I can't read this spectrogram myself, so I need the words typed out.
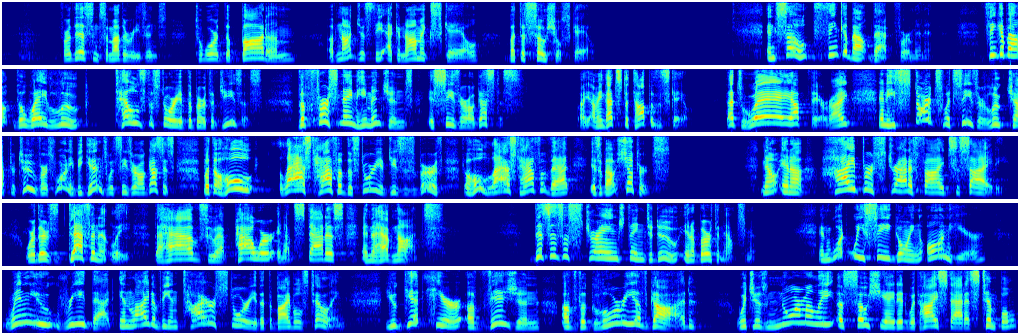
for this and some other reasons, toward the bottom of not just the economic scale, but the social scale. And so, think about that for a minute. Think about the way Luke tells the story of the birth of Jesus. The first name he mentions is Caesar Augustus. I mean, that's the top of the scale. That's way up there, right? And he starts with Caesar, Luke chapter 2, verse 1. He begins with Caesar Augustus. But the whole last half of the story of Jesus' birth, the whole last half of that is about shepherds. Now, in a hyper stratified society where there's definitely the haves who have power and have status and the have nots, this is a strange thing to do in a birth announcement. And what we see going on here, when you read that in light of the entire story that the Bible's telling, you get here a vision of the glory of God, which is normally associated with high status temple.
